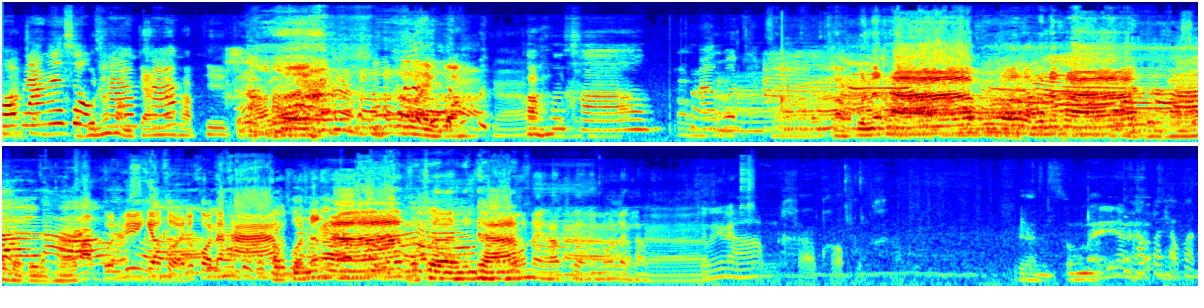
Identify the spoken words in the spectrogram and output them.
ครบแล้วให้ขอบส่งคุณทั้งคสรัอบงแก๊งครับนะครับที่จะครับเฮ้ยอะไรวะครัขอบคุณครับขอบคุณครับ ขอบคุณนะครับทุกคนขอบคุณนะครับขอบคุณครับขอบคุณครับ ขอบคุณพี่เกียวสวยทุกคนนะครับ ขอบคุณนะครับเชิญครับ โน้นหน่อยครับเชิญโน้นเลยครับ ตรงนี้นะครับ ครับขอบคุณครับ ตรงไหน เข้าต่อแถวก่อน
